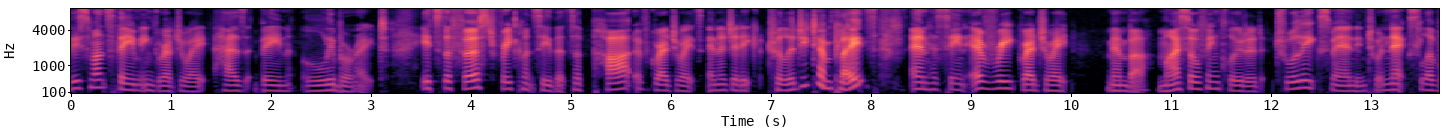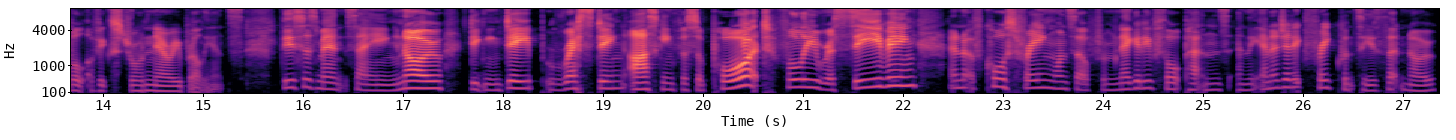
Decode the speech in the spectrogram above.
This month's theme in Graduate has been Liberate. It's the first frequency that's a part of Graduate's energetic trilogy templates and has seen every Graduate member, myself included, truly expand into a next level of extraordinary brilliance. This has meant saying no, digging deep, resting, asking for support, fully receiving, and of course, freeing oneself from negative thought patterns and the energetic frequencies that no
